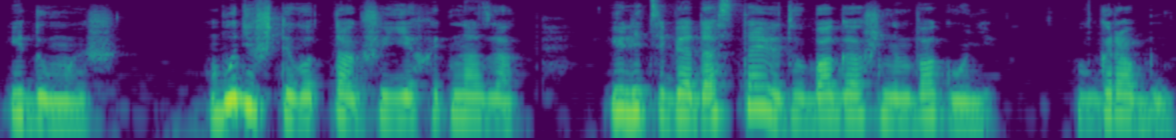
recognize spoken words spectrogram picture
и думаешь, будешь ты вот так же ехать назад, или тебя доставят в багажном вагоне, в гробу.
